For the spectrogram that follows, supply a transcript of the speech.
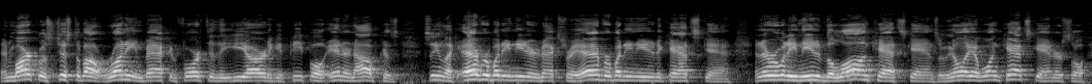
And Mark was just about running back and forth to the ER to get people in and out because it seemed like everybody needed an x-ray, everybody needed a CAT scan, and everybody needed the long CAT scans. And we only have one CAT scanner, so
